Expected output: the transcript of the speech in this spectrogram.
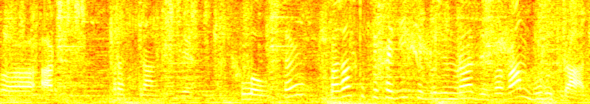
э, арт-пространстве Closer. Пожалуйста, приходите, будем рады, вам будут рады.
